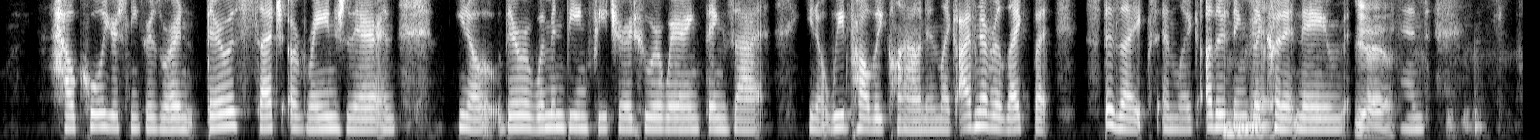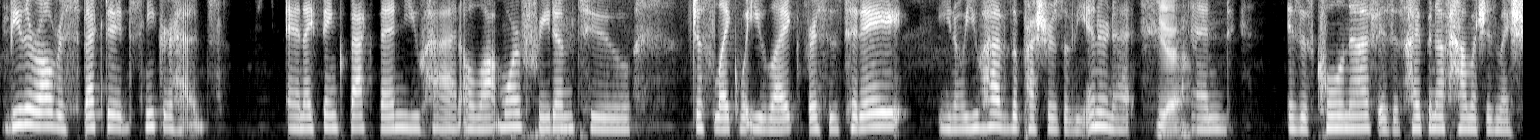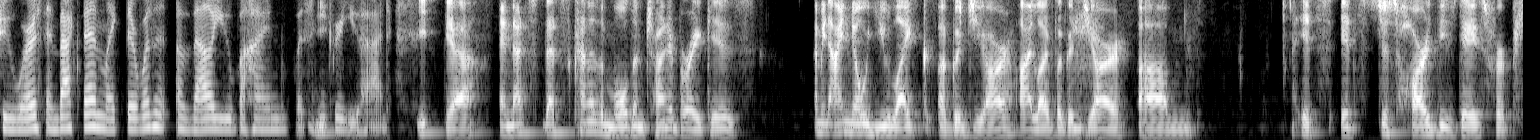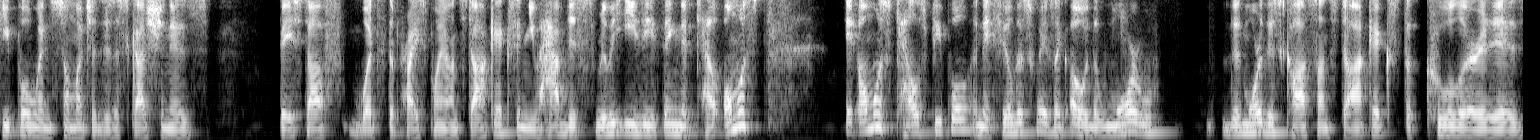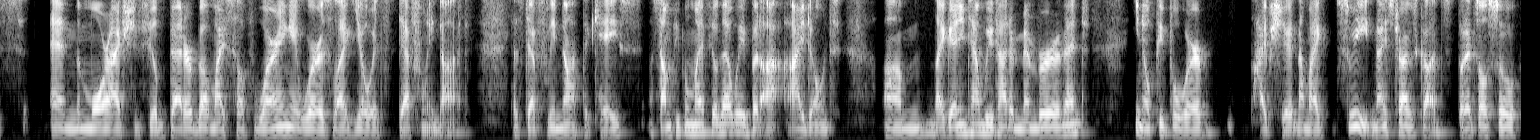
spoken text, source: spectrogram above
how cool your sneakers were and there was such a range there and you know there were women being featured who were wearing things that you know we'd probably clown and like i've never liked but spizikes and like other things mm-hmm. yeah. i couldn't name. Yeah, yeah. And these are all respected sneakerheads. And i think back then you had a lot more freedom to just like what you like versus today you know you have the pressures of the internet. Yeah. And is this cool enough? Is this hype enough? How much is my shoe worth? And back then like there wasn't a value behind what sneaker you had. yeah. And that's that's kind of the mold i'm trying to break is i mean i know you like a good gr i love a good gr um it's it's just hard these days for people when so much of the discussion is based off what's the price point on StockX, and you have this really easy thing to tell almost it almost tells people and they feel this way it's like oh the more the more this costs on StockX the cooler it is and the more I should feel better about myself wearing it whereas like yo it's definitely not. That's definitely not the case. Some people might feel that way but I, I don't. Um like anytime we've had a member event you know people wear hype shit and I'm like sweet nice Travis Scotts but it's also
